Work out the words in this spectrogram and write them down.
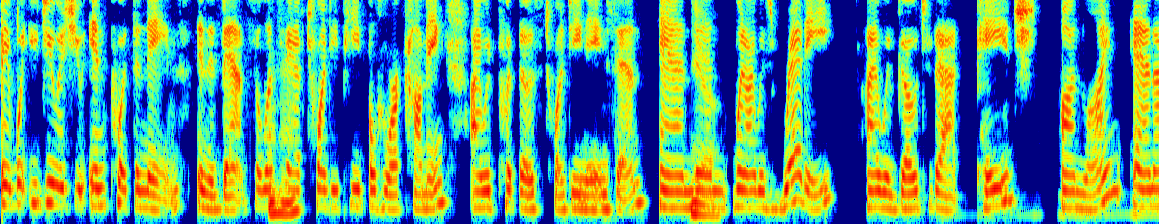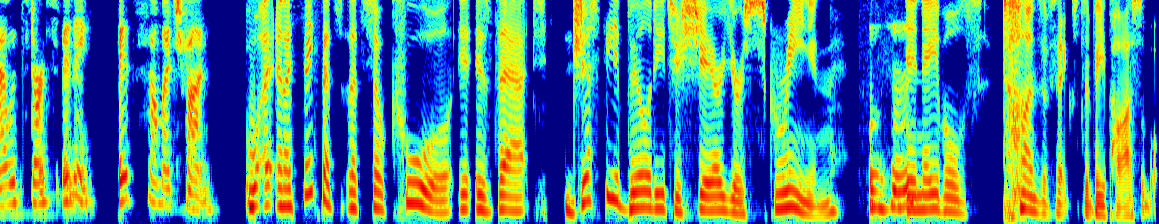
And what you do is you input the names in advance. So let's say I have 20 people who are coming. I would put those 20 names in. And Yeah. then when I was ready, I would go to that page online and I would start spinning. It's so much fun. Well, and I think that's that's so cool is that just the ability to share your screen Mhm. enables tons of things to be possible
